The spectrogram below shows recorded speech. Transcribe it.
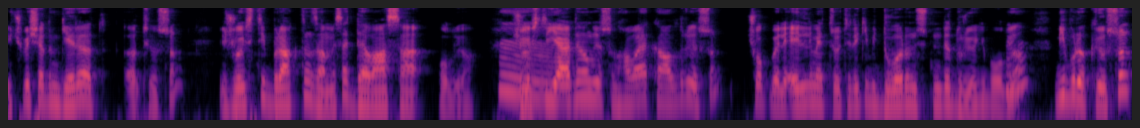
3-5 adım geri at- atıyorsun. Joystick'i bıraktığın zaman mesela devasa oluyor. Hmm. Joystick'i yerden alıyorsun havaya kaldırıyorsun. Çok böyle 50 metre ötedeki bir duvarın üstünde duruyor gibi oluyor. Hı hı. Bir bırakıyorsun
